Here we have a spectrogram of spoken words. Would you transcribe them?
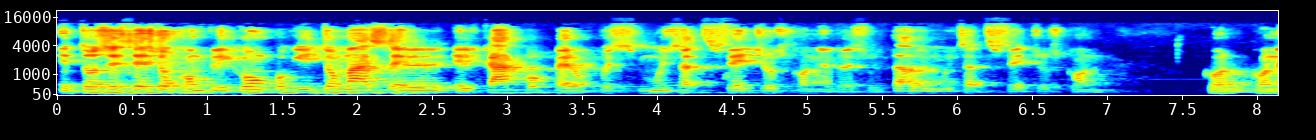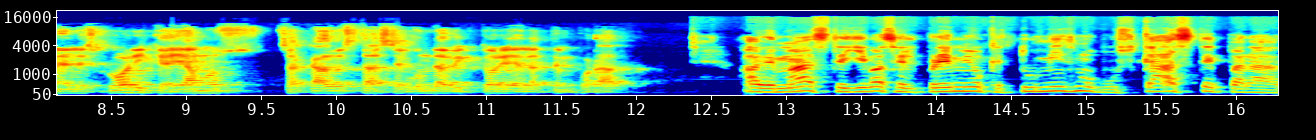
Entonces eso complicó un poquito más el, el, campo, pero pues muy satisfechos con el resultado y muy satisfechos con, con, con el score y que hayamos sacado esta segunda victoria de la temporada. Además, te llevas el premio que tú mismo buscaste para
